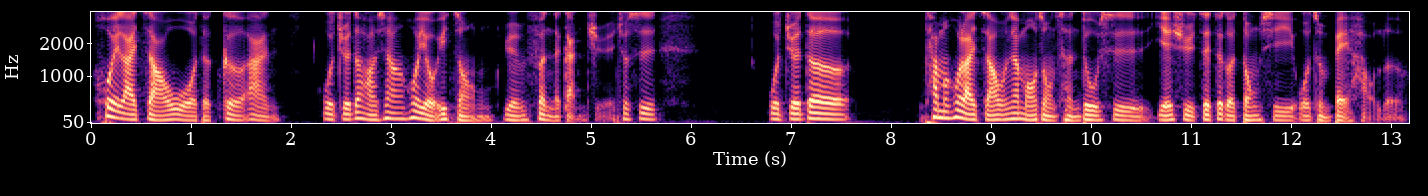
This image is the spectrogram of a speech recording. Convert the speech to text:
会来找我的个案，我觉得好像会有一种缘分的感觉。就是我觉得他们会来找我，应该某种程度是，也许在这个东西我准备好了，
